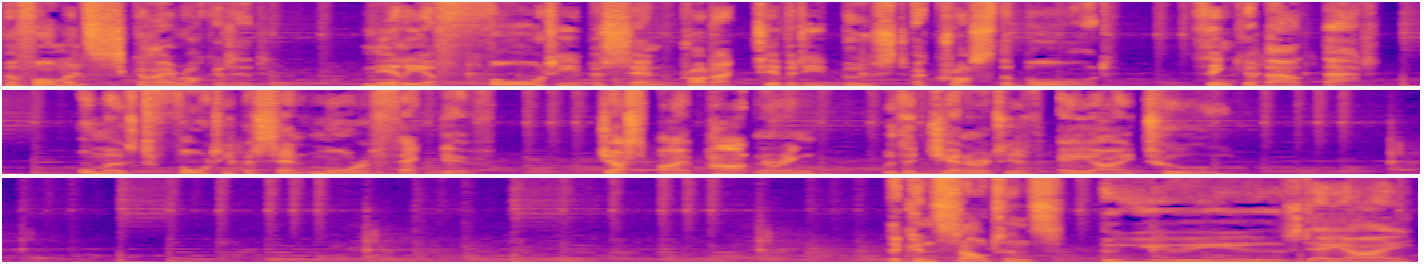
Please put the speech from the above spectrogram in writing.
performance skyrocketed. Nearly a 40% productivity boost across the board. Think about that. Almost 40% more effective just by partnering with a generative AI tool. The consultants who used AI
